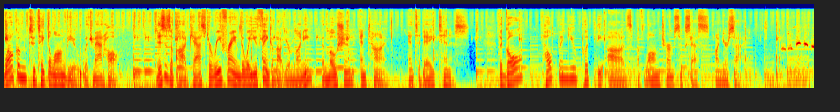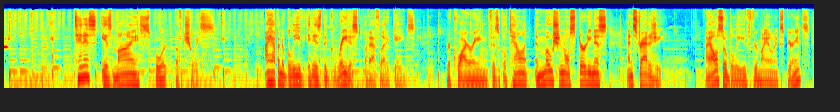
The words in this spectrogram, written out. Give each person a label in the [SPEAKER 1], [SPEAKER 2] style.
[SPEAKER 1] Welcome to Take the Long View with Matt Hall. This is a podcast to reframe the way you think about your money, emotion, and time. And today, tennis. The goal helping you put the odds of long term success on your side. Tennis is my sport of choice. I happen to believe it is the greatest of athletic games, requiring physical talent, emotional sturdiness, and strategy. I also believe, through my own experience,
